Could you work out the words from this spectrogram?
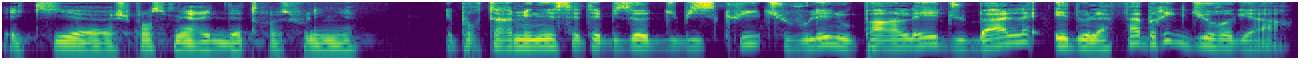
et qui, euh, je pense, mérite d'être souligné. Et pour terminer cet épisode du biscuit, tu voulais nous parler du bal et de la fabrique du regard.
